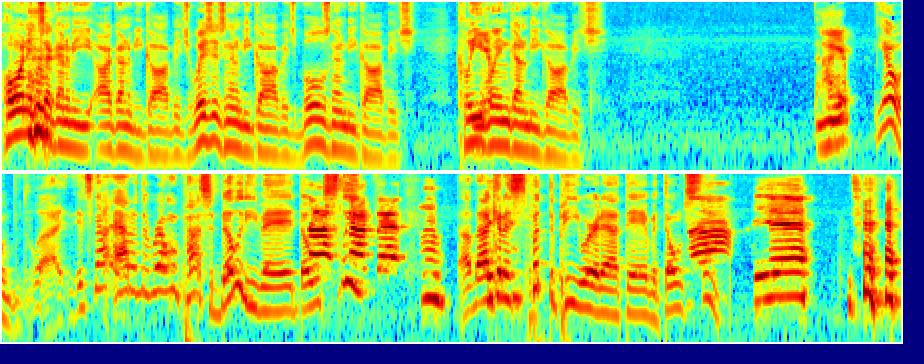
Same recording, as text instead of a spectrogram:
Hornets are gonna be are gonna be garbage. Wizards gonna be garbage. Bulls gonna be garbage. Cleveland gonna be garbage. I- Yep. yo, it's not out of the realm of possibility, man. Don't Not- sleep. not that- mm. I'm not gonna put the p word out there, but don't sleep. Yeah.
